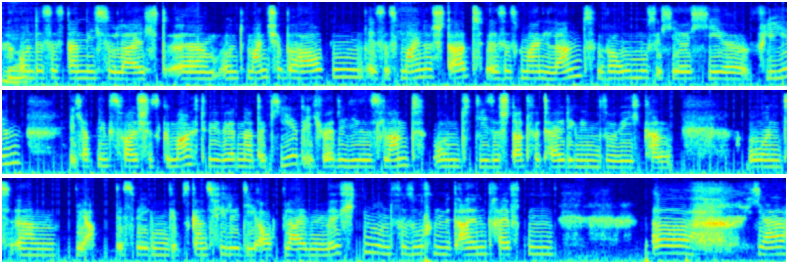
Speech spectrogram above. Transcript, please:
ja. und es ist dann nicht so leicht. Ähm, und manche behaupten, es ist meine Stadt, es ist mein Land. Warum muss ich hier, hier fliehen? Ich habe nichts Falsches gemacht. Wir werden attackiert. Ich werde dieses Land und diese Stadt verteidigen, so wie ich kann. Und ähm, ja, deswegen gibt es ganz viele, die auch bleiben möchten und versuchen mit allen Kräften äh, ja,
